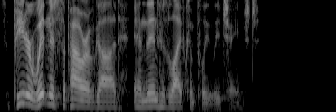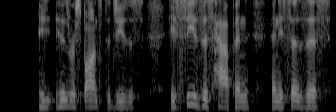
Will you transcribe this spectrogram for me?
So Peter witnessed the power of God, and then his life completely changed. He, his response to Jesus, he sees this happen, and he says this.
